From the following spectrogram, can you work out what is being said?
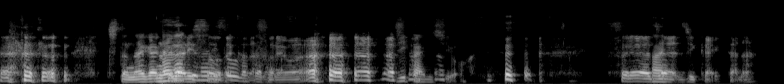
ちょっと長くなりそうだから、それは。次回にしよ それはじゃはあ次回かな。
